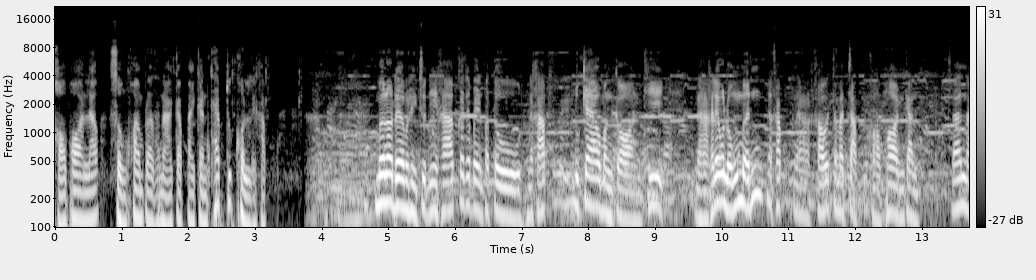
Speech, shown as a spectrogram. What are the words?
ขอพรแล้วส่งความปรารถนากลับไปกันแทบทุกคนเลยครับ เมื่อเราเดินมาถึงจุดนี้ครับ ก็จะเป็นประตูนะครับ ลูกแก้วมังกรที่ นะเขาเรียกว่าหลงเหมือนนะครับนะเขาจะมาจับขอพรกัน ด้านใน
